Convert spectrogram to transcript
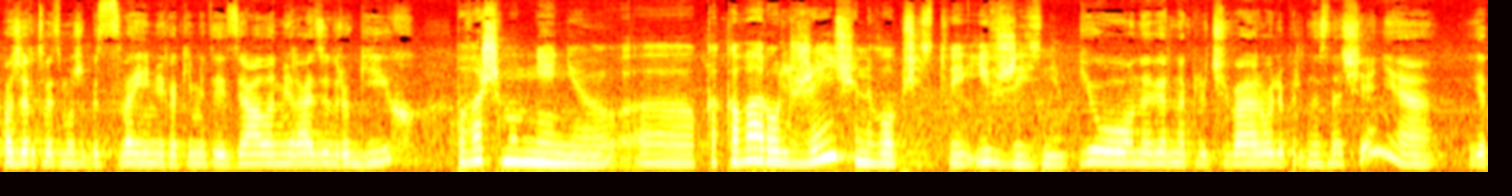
пожертвовать, может быть, своими какими-то идеалами ради других. По вашему мнению, э, какова роль женщины в обществе и в жизни? Ее, наверное, ключевая роль и предназначение, я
